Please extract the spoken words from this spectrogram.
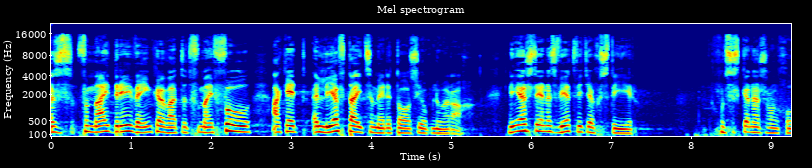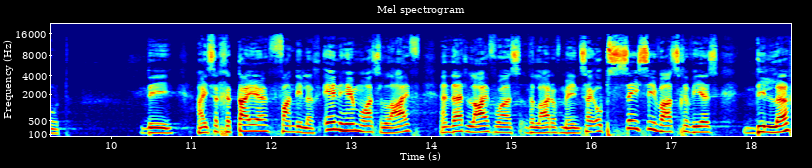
is vir my drie wenke wat dit vir my voel ek het 'n leeftydse meditasie op nodig. Die eerste een is weet wie jy gestuur. Ons is kinders van God. Die hy's 'n getuie van die lig. In him was life and that life was the light of men. Sy obsessie was gewees die lig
